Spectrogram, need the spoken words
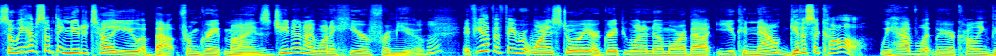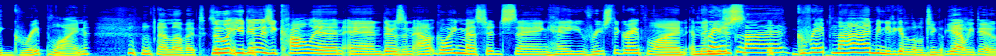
So we have something new to tell you about from Grape Minds. Gina and I want to hear from you. Mm-hmm. If you have a favorite wine story or grape you want to know more about, you can now give us a call. We have what we are calling the Grape Line. I love it. So what you do is you call in and there's an outgoing message saying, "Hey, you've reached the Grape Line," and then you Grape just Line. Grape Line. We need to get a little jingle. Yeah, we do.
